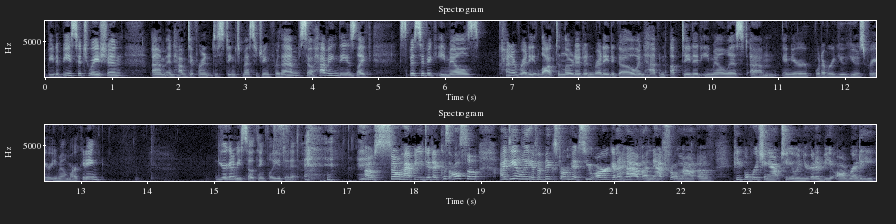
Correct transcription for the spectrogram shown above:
B two B situation, um, and have different distinct messaging for them. So having these like specific emails kind of ready, locked and loaded and ready to go, and have an updated email list um, in your whatever you use for your email marketing. You're going to be so thankful you did it. I'm so happy you did it because also, ideally, if a big storm hits, you are going to have a natural amount of people reaching out to you, and you're going to be already,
